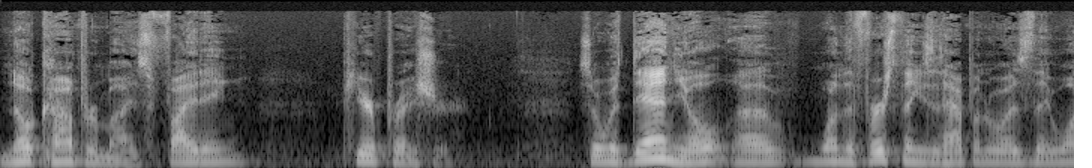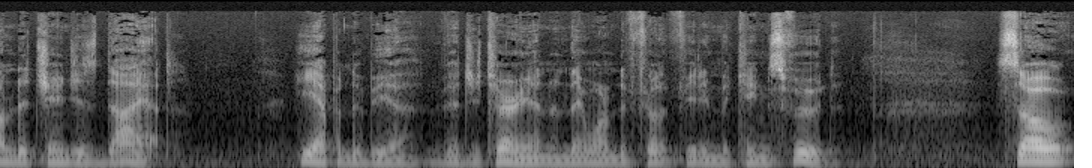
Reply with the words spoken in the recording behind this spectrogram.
no compromise, fighting peer pressure. So with Daniel, uh, one of the first things that happened was they wanted to change his diet. He happened to be a vegetarian, and they wanted to feed him the king's food. So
